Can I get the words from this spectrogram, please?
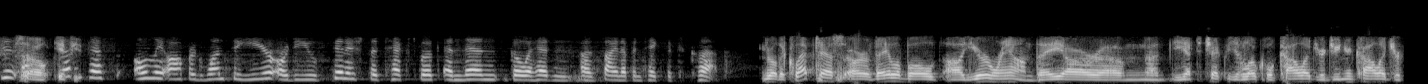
Do, so if you tests only offered once a year, or do you finish the textbook and then go ahead and uh, sign up and take the CLEP? Well, the CLEP tests are available uh, year round. They are um, uh, you have to check with your local college or junior college or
